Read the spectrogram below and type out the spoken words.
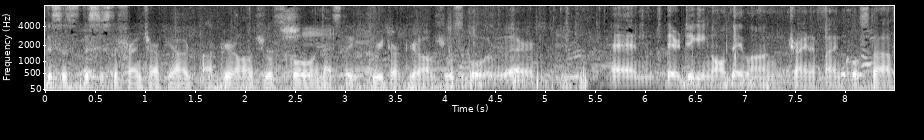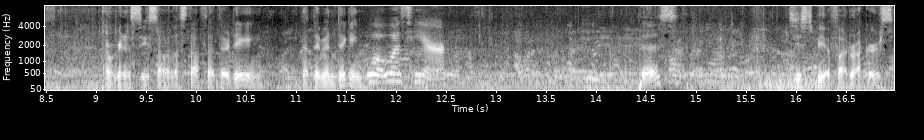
This is this is the French archaeological school, and that's the Greek archaeological school over there. And they're digging all day long, trying to find cool stuff. And we're gonna see some of the stuff that they're digging, that they've been digging. What was here? This? This used to be a Fuddruckers.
